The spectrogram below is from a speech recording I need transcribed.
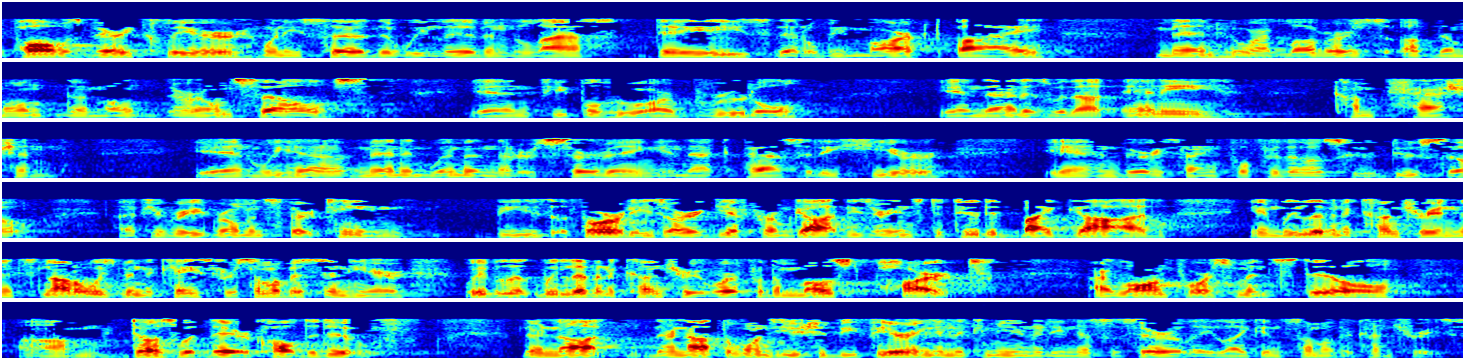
Paul was very clear when he said that we live in the last days that'll be marked by men who are lovers of them own, them own, their own selves and people who are brutal, and that is without any compassion. And we have men and women that are serving in that capacity here, and very thankful for those who do so. If you read Romans 13, these authorities are a gift from God. These are instituted by God, and we live in a country, and it's not always been the case for some of us in here. We, we live in a country where, for the most part, our law enforcement still um, does what they are called to do. They're not, they're not the ones you should be fearing in the community necessarily, like in some other countries.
